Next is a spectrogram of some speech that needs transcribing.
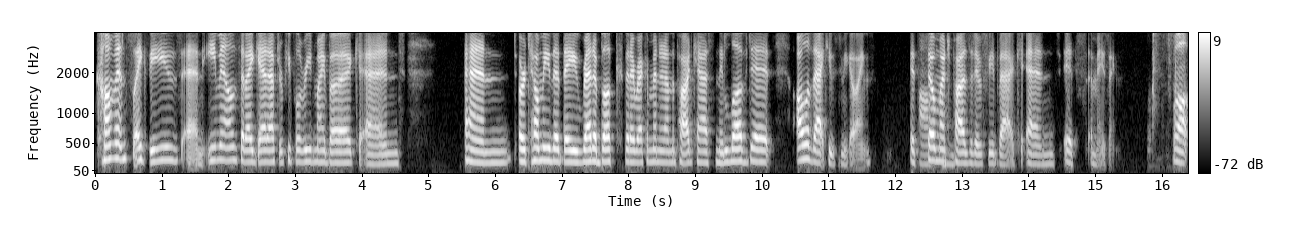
comments like these and emails that I get after people read my book and and or tell me that they read a book that I recommended on the podcast and they loved it. All of that keeps me going. It's awesome. so much positive feedback and it's amazing. Well,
